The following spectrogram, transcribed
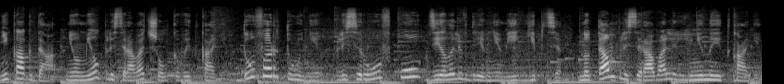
никогда не умел плессировать шелковые ткани. До Фортуни плессировку делали в Древнем Египте, но там плессировали льняные ткани.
